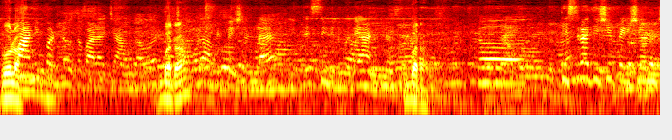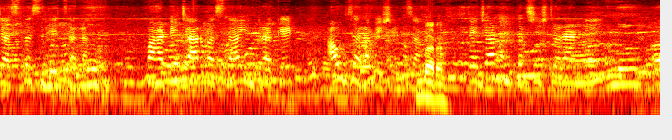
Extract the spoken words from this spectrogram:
बोला. पाणी पडलं होतं बाळाच्या अंगावर बरं. त्यामुळे आम्ही पेशंटला इथे सिव्हिलमध्ये आणलं. बरं. तर तिसऱ्या दिवशी पेशंट जास्त सिरियस झाला. पहाटे चार वाजता इंट्राकेट आउट झाला पेशंटचा. बरं. त्याच्यानंतर सिस्टरांनी अ,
